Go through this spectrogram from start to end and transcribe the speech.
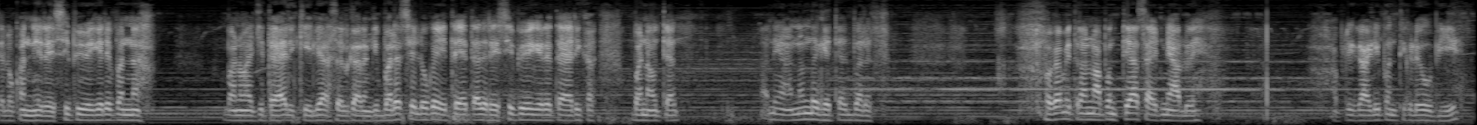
त्या लोकांनी रेसिपी वगैरे पण बनवायची तयारी केली असेल. कारण की बरेचसे लोक इथे येतात रेसिपी वगैरे तयारी कर बनवतात. आणि आनंद घेतात बरंच. बघा मित्रांनो आपण त्या साईडने आलो आहे आपली गाडी पण तिकडे उभी आहे.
